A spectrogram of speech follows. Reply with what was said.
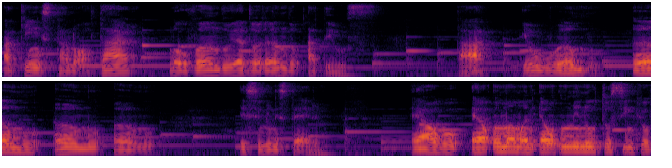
a quem está no altar louvando e adorando a Deus. Tá? Eu amo, amo, amo, amo esse ministério. É algo, é uma é um minuto assim que eu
